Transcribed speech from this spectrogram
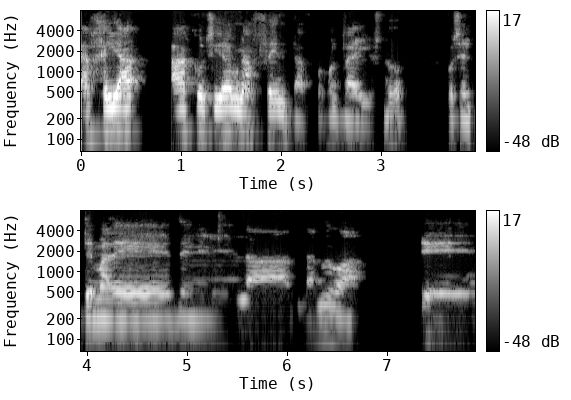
Argelia ha considerado una afrenta contra ellos, ¿no? Pues el tema de, la, nueva eh,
